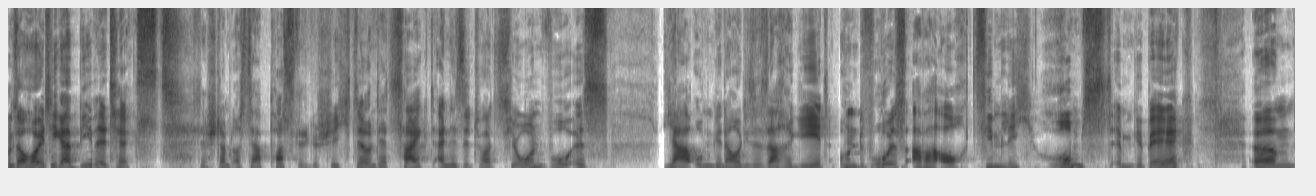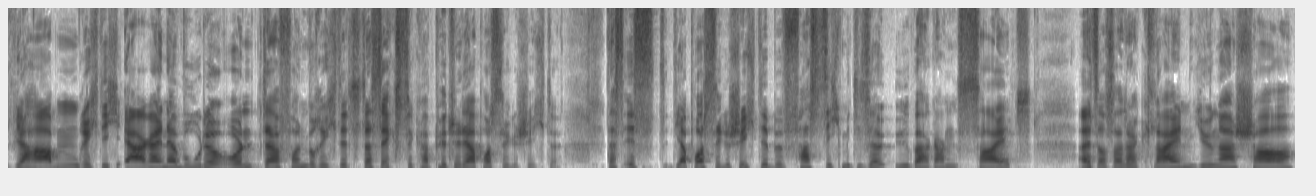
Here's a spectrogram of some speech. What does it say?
Unser heutiger Bibeltext, der stammt aus der Apostelgeschichte und der zeigt eine Situation, wo es ja um genau diese Sache geht und wo es aber auch ziemlich rumst im Gebälk. Ähm, wir haben richtig Ärger in der Bude und davon berichtet das sechste Kapitel der Apostelgeschichte. Das ist, die Apostelgeschichte befasst sich mit dieser Übergangszeit, als aus einer kleinen Jüngerschar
